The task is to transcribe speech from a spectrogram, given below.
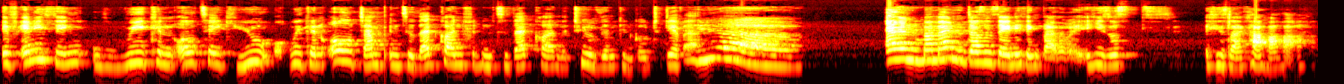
If anything, we can all take you. We can all jump into that car and fit into that car, and the two of them can go together. Yeah. And my man doesn't say anything. By the way, he just he's like, ha ha ha.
